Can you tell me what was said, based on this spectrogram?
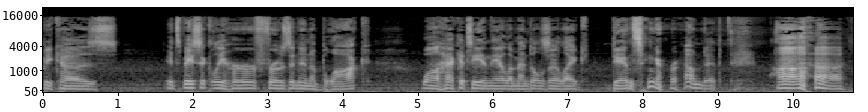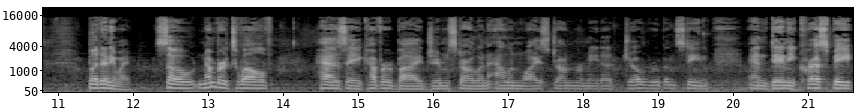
because it's basically her frozen in a block while Hecate and the elementals are like dancing around it. Uh, but anyway, so number 12 has a cover by Jim Starlin, Alan Weiss, John Romita, Joe Rubinstein, and Danny Crespi.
